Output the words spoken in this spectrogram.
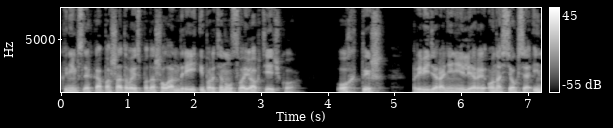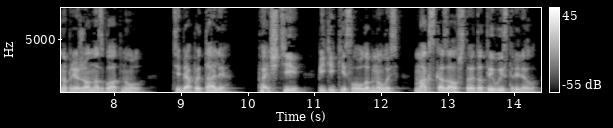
К ним слегка пошатываясь подошел Андрей и протянул свою аптечку. «Ох ты ж!» При виде ранений Леры он осекся и напряженно сглотнул. «Тебя пытали?» «Почти. Пики кисло улыбнулась. «Макс сказал, что это ты выстрелил».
